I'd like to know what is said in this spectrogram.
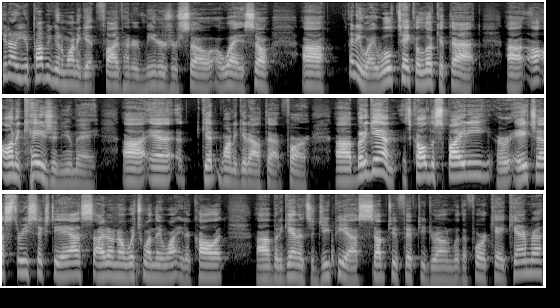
you know, you're probably going to want to get 500 meters or so away. So, uh, anyway, we'll take a look at that. Uh, on occasion, you may uh, and get want to get out that far. Uh, but again, it's called the Spydi or HS360S. I don't know which one they want you to call it. Uh, but again, it's a GPS sub 250 drone with a 4K camera.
